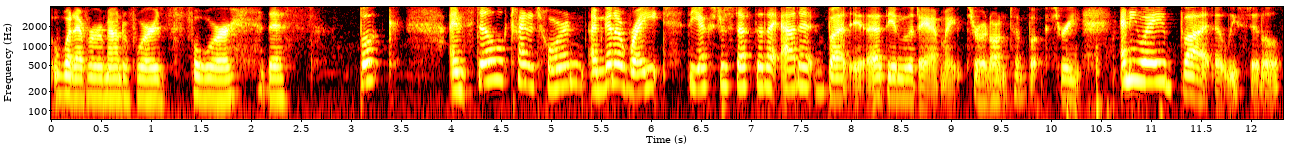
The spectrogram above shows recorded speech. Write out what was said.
whatever amount of words for this book. I'm still kind of torn. I'm gonna write the extra stuff that I added, but at the end of the day I might throw it on to book three anyway, but at least it'll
